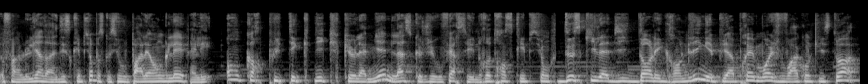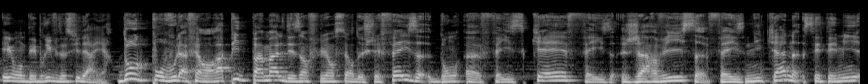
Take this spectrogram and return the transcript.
enfin, le lien dans la description parce que si vous parlez anglais, elle est encore plus technique que la mienne. Là, ce que je vais vous faire, c'est une retranscription de ce qu'il a dit dans les grandes lignes. Et puis après, moi, je vous raconte l'histoire et on débriefe dessus derrière. Donc, pour vous la faire en rapide, pas mal des influenceurs de chez FaZe, dont euh, FaZe K, FaZe Jarvis, FaZe Nikan, s'étaient mis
